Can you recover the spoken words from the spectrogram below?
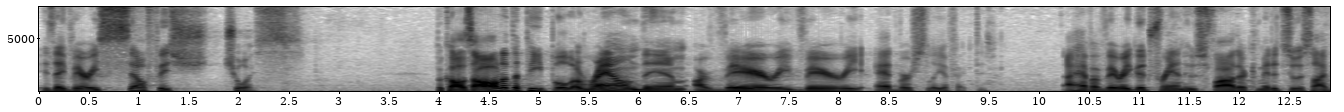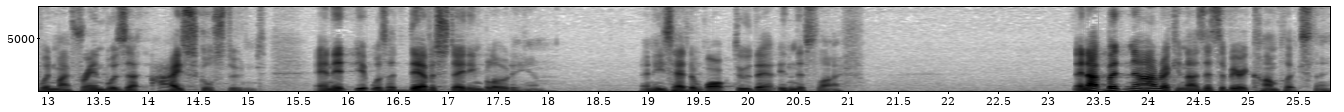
is a very selfish choice. Because all of the people around them are very, very adversely affected. I have a very good friend whose father committed suicide when my friend was a high school student, and it, it was a devastating blow to him. And he's had to walk through that in this life. And I, but now I recognize that's a very complex thing.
